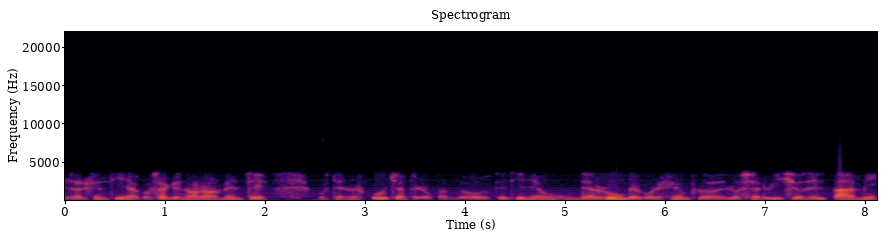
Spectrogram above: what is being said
en la Argentina, cosa que normalmente usted no escucha, pero cuando usted tiene un derrumbe, por ejemplo, de los servicios del PAMI,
